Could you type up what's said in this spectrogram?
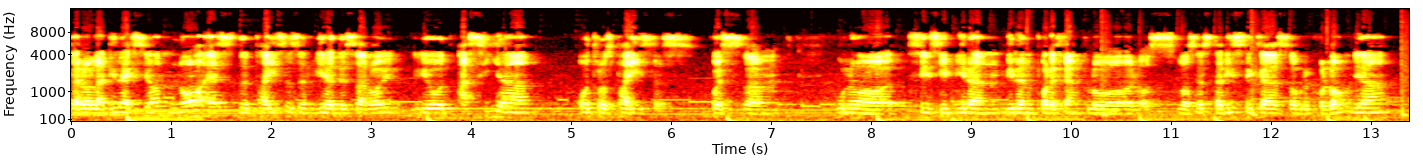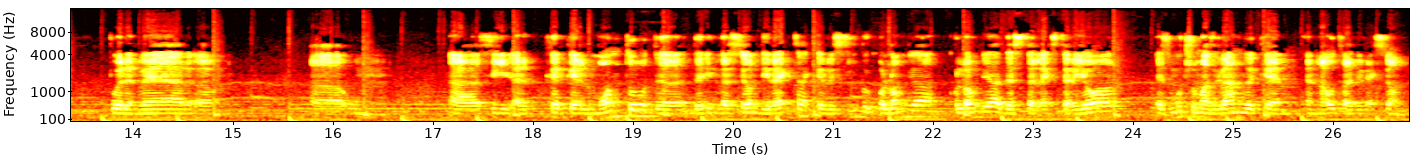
Pero la dirección no es de países en vía de desarrollo hacia otros países. Pues um, uno, si, si, miran, miran por ejemplo las los estadísticas sobre Colombia, pueden ver um, uh, un Uh, sí, el, que, que, el monto de, de, inversión directa que recibe Colombia, Colombia desde el exterior es mucho más grande que en, en la otra dirección,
